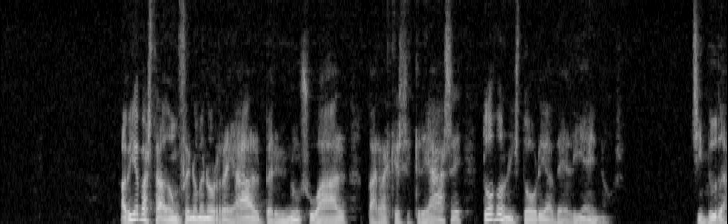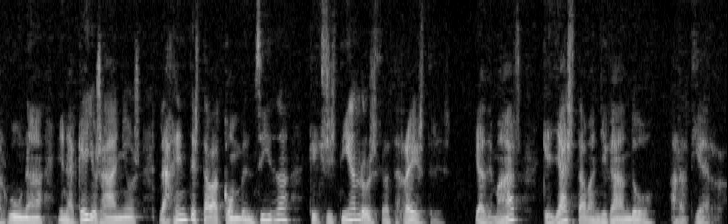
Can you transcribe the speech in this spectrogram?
Había bastado un fenómeno real pero inusual para que se crease toda una historia de alienos. Sin duda alguna, en aquellos años la gente estaba convencida que existían los extraterrestres y además que ya estaban llegando a la Tierra.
